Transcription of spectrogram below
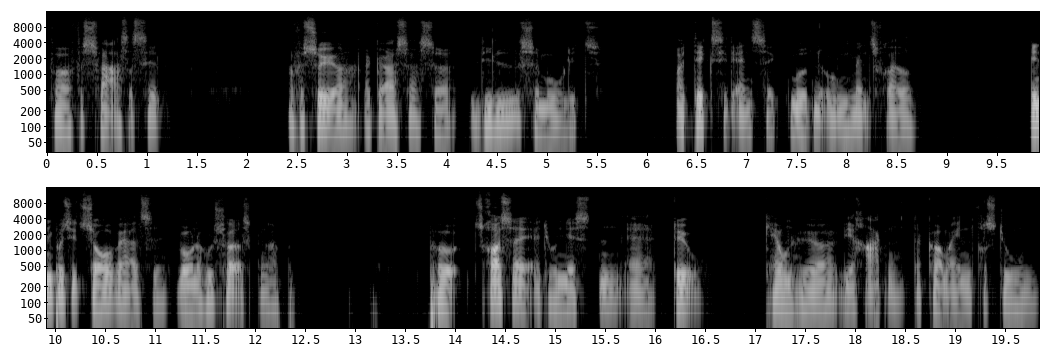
for at forsvare sig selv og forsøger at gøre sig så lille som muligt og dække sit ansigt mod den unge mands fred. Inde på sit soveværelse vågner husholdersken op. På trods af, at hun næsten er døv, kan hun høre virakken, der kommer inden fra stuen,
